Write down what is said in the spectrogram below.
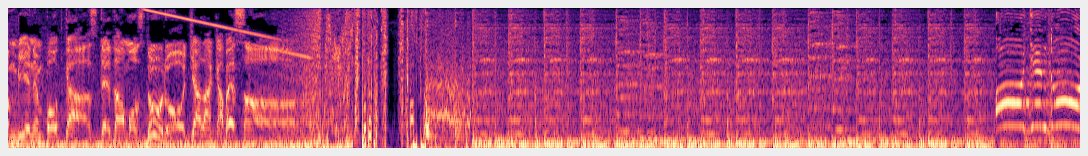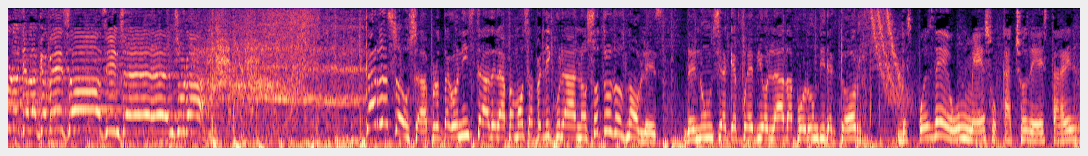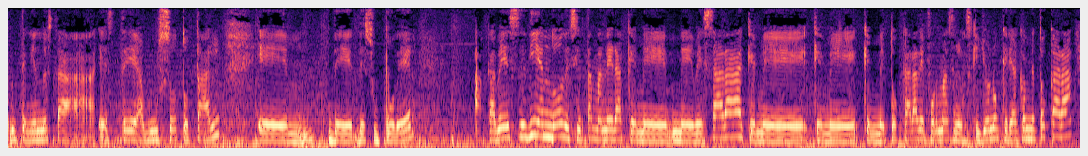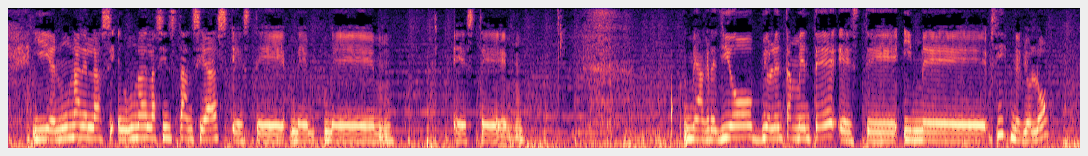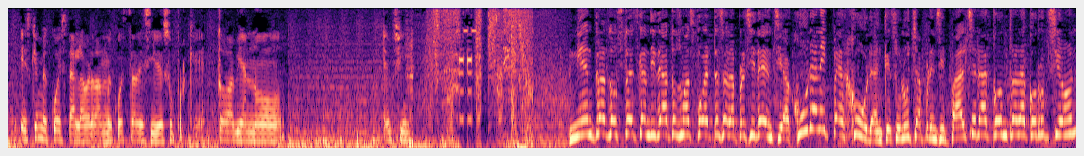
También en podcast te damos duro y a la cabeza. Protagonista de la famosa película Nosotros los Nobles, denuncia que fue violada por un director. Después de un mes o cacho de estar teniendo esta, este abuso total eh, de, su poder, acabé cediendo de cierta manera que me, besara, que me, que, me, que me tocara de formas en las que yo no quería que me tocara y en una de las, en una de las instancias este, me, me este, me agredió violentamente este, y me, sí, me violó. Es que me cuesta, la verdad, me cuesta decir eso porque todavía no, en fin. Mientras los tres candidatos más fuertes a la presidencia juran y perjuran que su lucha principal será contra la corrupción,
